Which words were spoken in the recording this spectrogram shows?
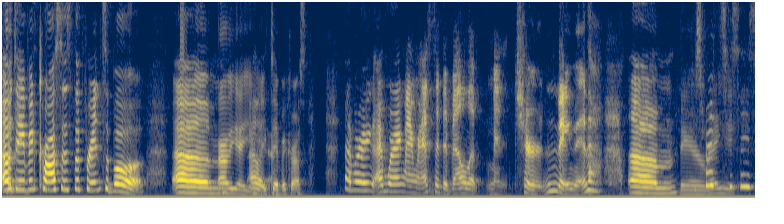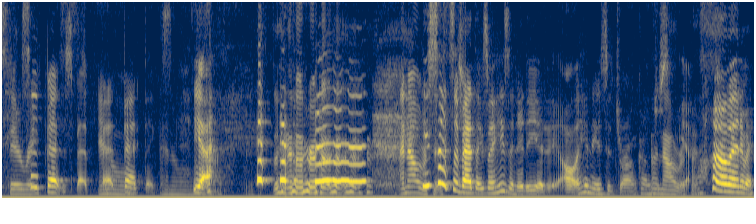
Oh, David Cross is the principal. Um, Oh, yeah, yeah, I like yeah. David Cross. I'm wearing I'm wearing my Arrested Development shirt, David. Um, They're right- bad, bad, bad, bad things. Yeah. An He said some bad things, but he's an idiot. Oh, he needs a drunk. I'm An just, Al yeah. Um, anyway,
